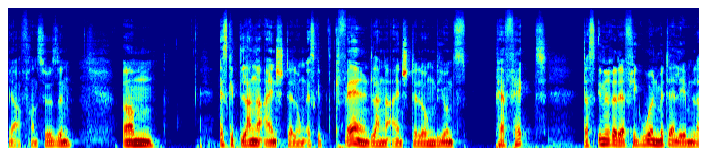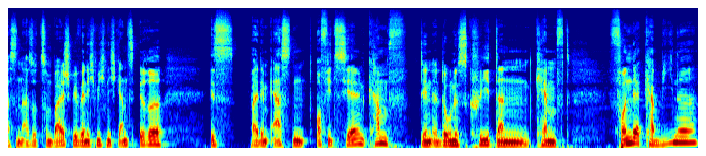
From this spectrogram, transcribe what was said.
ja, Französin. Ähm, es gibt lange Einstellungen, es gibt quälend lange Einstellungen, die uns perfekt das Innere der Figuren miterleben lassen. Also zum Beispiel, wenn ich mich nicht ganz irre, ist bei dem ersten offiziellen Kampf, den Adonis Creed dann kämpft, von der Kabine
